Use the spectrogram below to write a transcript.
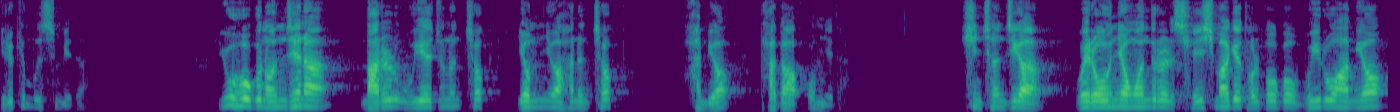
이렇게 묻습니다. 유혹은 언제나 나를 우애주는 척, 염려하는 척 하며 다가옵니다. 신천지가 외로운 영혼들을 세심하게 돌보고 위로하며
